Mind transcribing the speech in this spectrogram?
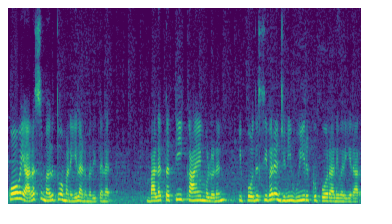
கோவை அரசு மருத்துவமனையில் அனுமதித்தனர். பலத்த தீ காயங்களுடன் இப்போது சிவரஞ்சினி உயிருக்கு போராடி வருகிறார்.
